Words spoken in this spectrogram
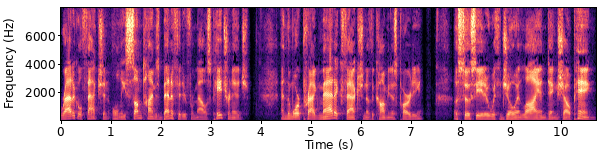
radical faction only sometimes benefited from Mao's patronage, and the more pragmatic faction of the Communist Party, associated with Zhou Enlai and Deng Xiaoping,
